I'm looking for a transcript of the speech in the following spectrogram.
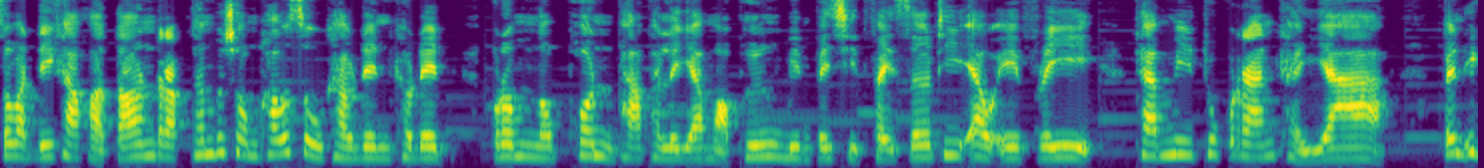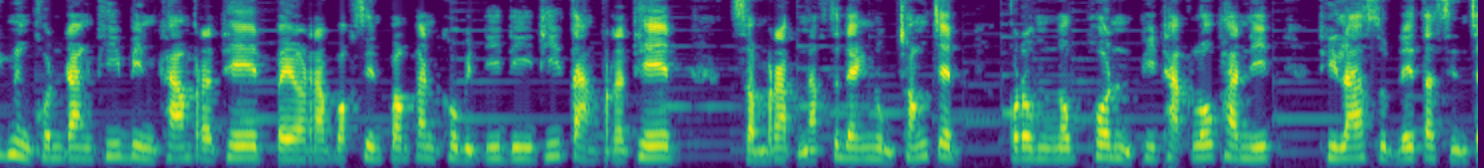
สวัสดีค่ะ ขอต้อนรับท่านผู้ชมเข้าสู่ข่าวเด่นข่าวเด็ด กลมนพพลพาภรรยาหมอผึ้งบินไปฉีดไฟเซอร์ที่ LA ฟรี แถมมีทุกร้านขายยา เป็นอีกหนึ่งคนดังที่บินข้ามประเทศไปรับวัคซีนป้องกันโควิดดีๆที่ต่างประเทศสำหรับนักแสดงหนุ่มช่องเจ็ดกลมนพพลพิทักษ์โล่พานิชที่ล่าสุดได้ตัดสินใจ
